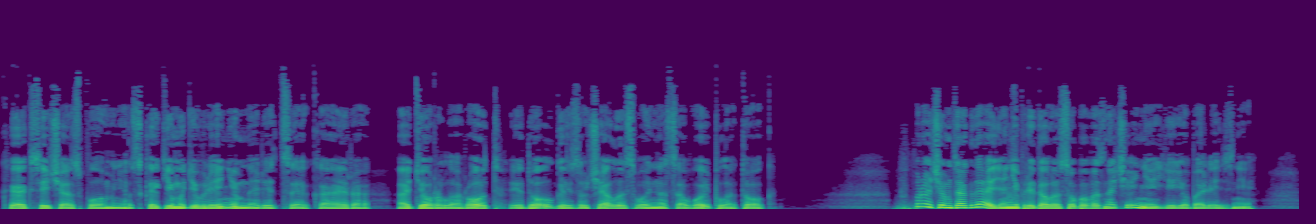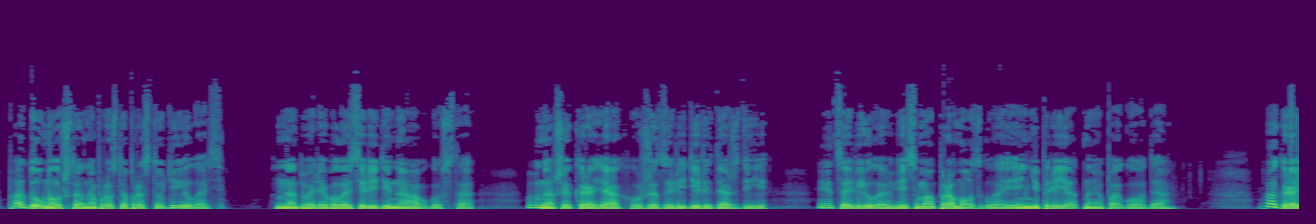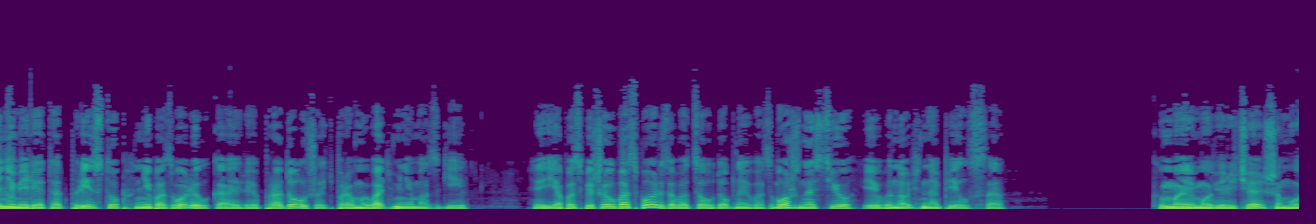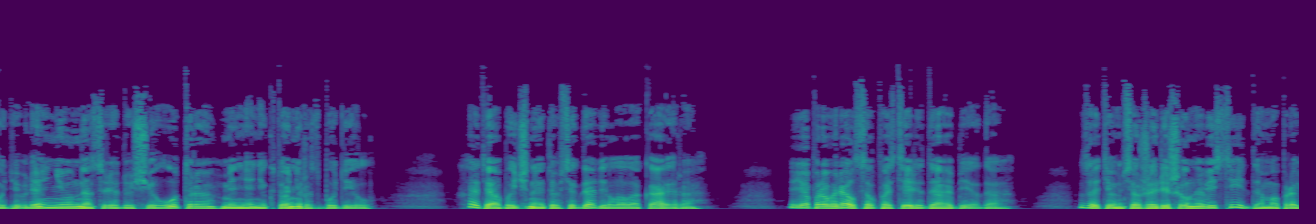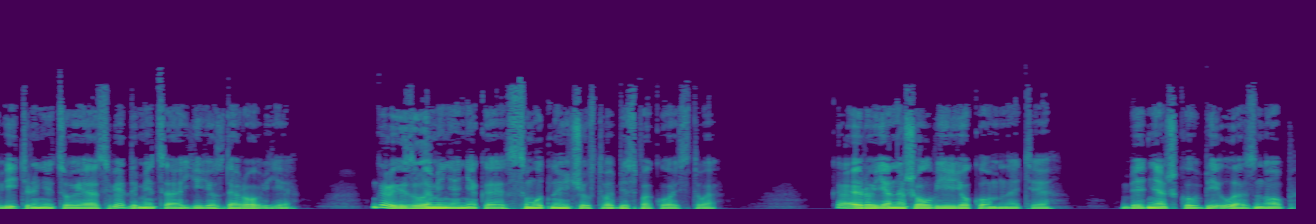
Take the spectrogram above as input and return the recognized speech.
Как сейчас помню, с каким удивлением на лице Кайра отерла рот и долго изучала свой носовой платок. Впрочем, тогда я не придал особого значения ее болезни. Подумал, что она просто простудилась. На дворе была середина августа — в наших краях уже зарядили дожди, и царила весьма промозглая и неприятная погода. По крайней мере, этот приступ не позволил Кайре продолжить промывать мне мозги. И я поспешил воспользоваться удобной возможностью и вновь напился. К моему величайшему удивлению, на следующее утро меня никто не разбудил. Хотя обычно это всегда делала Кайра. Я провалялся в постели до обеда. Затем все же решил навестить домоправительницу и осведомиться о ее здоровье. Грызло меня некое смутное чувство беспокойства. Кайру я нашел в ее комнате. Бедняжку убил озноб.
